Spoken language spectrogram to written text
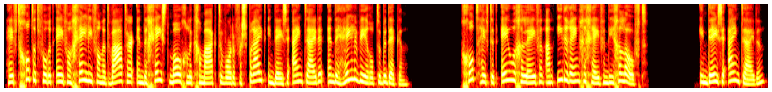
heeft God het voor het evangelie van het water en de geest mogelijk gemaakt te worden verspreid in deze eindtijden en de hele wereld te bedekken. God heeft het eeuwige leven aan iedereen gegeven die gelooft. In deze eindtijden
